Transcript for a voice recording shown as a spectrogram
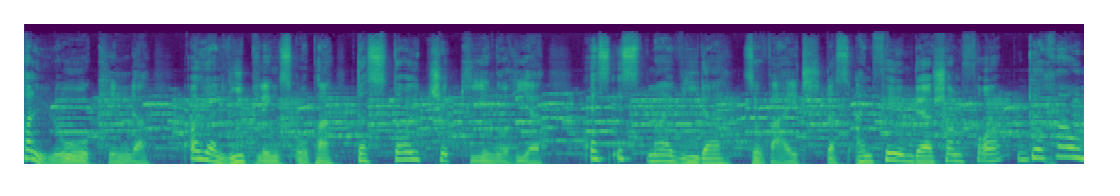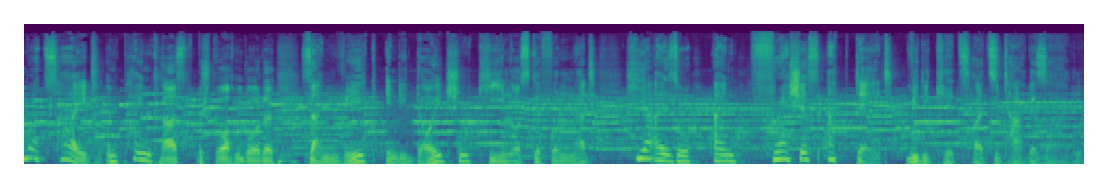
Hallo Kinder, euer Lieblingsoper, das deutsche Kino hier. Es ist mal wieder soweit, dass ein Film, der schon vor geraumer Zeit im Pencast besprochen wurde, seinen Weg in die deutschen Kinos gefunden hat. Hier also ein freshes Update, wie die Kids heutzutage sagen.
